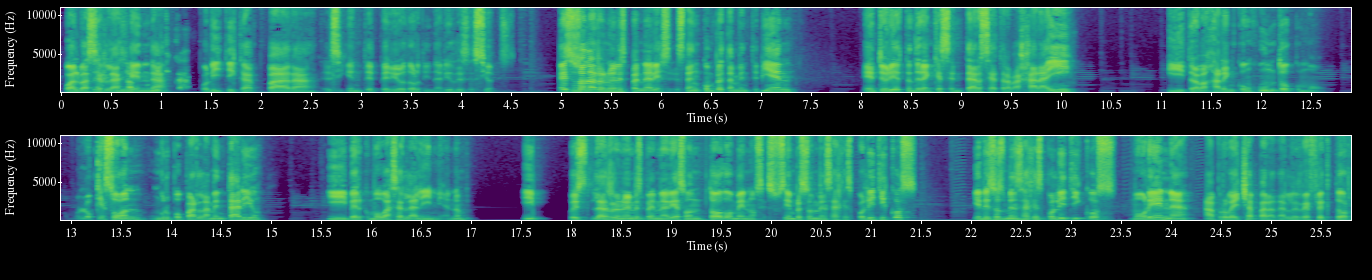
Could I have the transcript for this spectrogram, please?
cuál va a ser la, agenda política. política. para el siguiente periodo ordinario de sesiones. Esas son las reuniones plenarias. Están completamente bien. En teoría tendrían que sentarse a trabajar ahí y trabajar en conjunto como, como lo que son, un grupo parlamentario, y ver cómo va a ser la línea, ¿no? Y pues las reuniones plenarias son todo menos eso. Siempre son mensajes políticos. Y en esos mensajes políticos, Morena aprovecha para darle reflector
